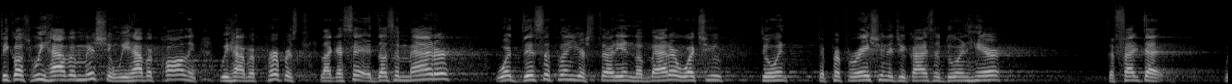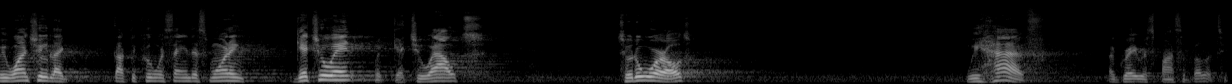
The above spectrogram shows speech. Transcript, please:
Because we have a mission, we have a calling, we have a purpose. Like I said, it doesn't matter what discipline you're studying, no matter what you're doing, the preparation that you guys are doing here, the fact that we want you, like Dr. Kuhn was saying this morning, get you in, but get you out to the world. We have a great responsibility.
